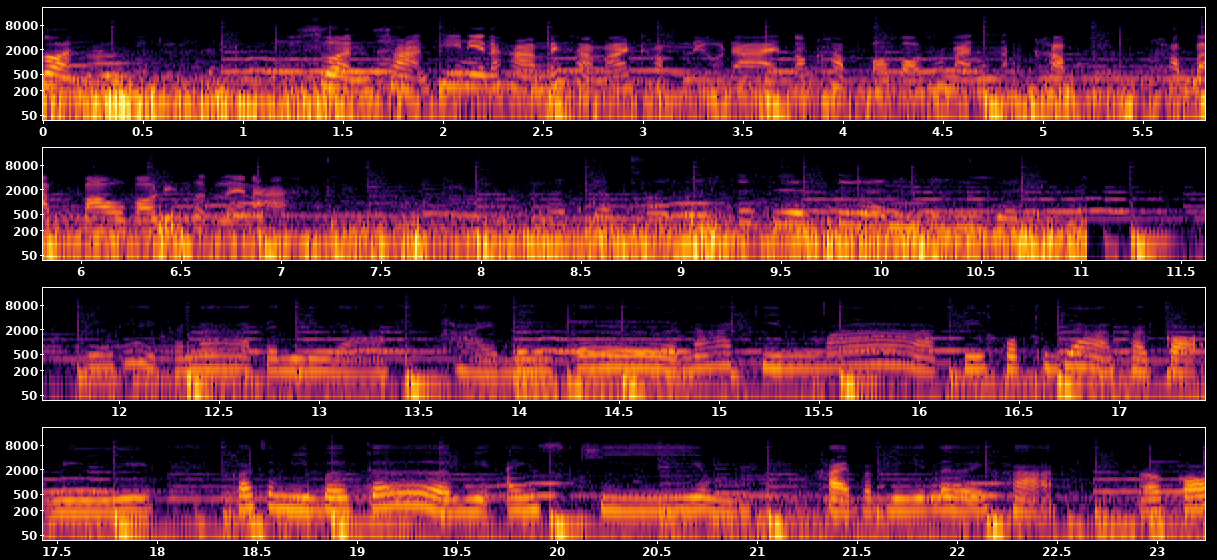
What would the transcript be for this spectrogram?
ส่วนส่วนสถานที่นี้นะคะ ไม่สามารถขับเร็วได้ ต้องขับเบาๆเท่านั้นขับ ขับแบบเบาเบาที่สุดเลยนะคะเรือที่เห็นข้างหน้าเป็นเรือขายเบอร์เกอร์น่ากินมากมีครบทุกอย่างค่ะเกาะนี้ ก็จะมีเบอร์เกอร์ มีไอศครีม ขายแบบนี้เลยค่ะ แล้วก็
